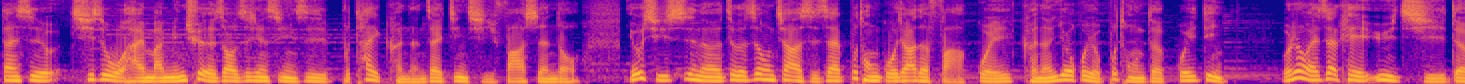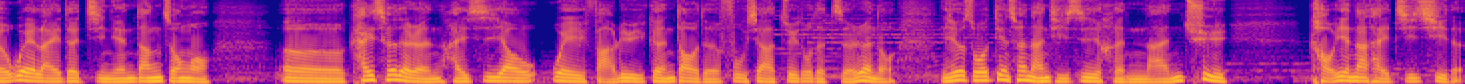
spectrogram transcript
但是，其实我还蛮明确的知道这件事情是不太可能在近期发生的哦。尤其是呢，这个自动驾驶在不同国家的法规可能又会有不同的规定。我认为在可以预期的未来的几年当中哦。呃，开车的人还是要为法律跟道德负下最多的责任哦。也就是说，电车难题是很难去考验那台机器的。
